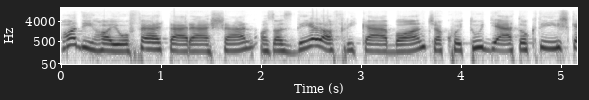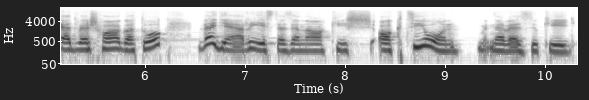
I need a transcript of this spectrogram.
hadihajó feltárásán, azaz Dél-Afrikában, csak hogy tudjátok ti is, kedves hallgatók, vegyen részt ezen a kis akción, nevezzük így.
